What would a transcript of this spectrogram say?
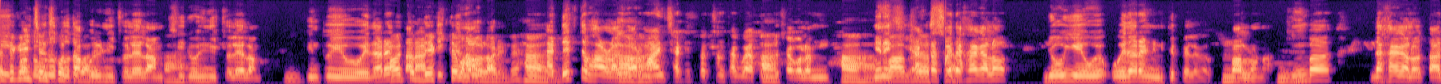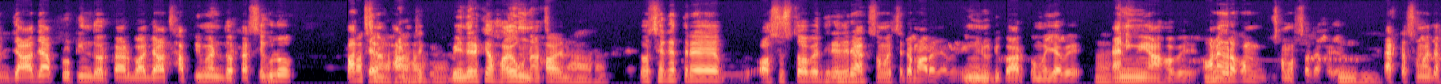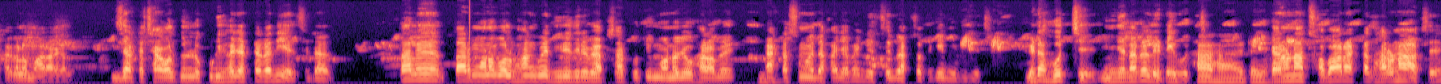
তোতাপুরি নিয়ে চলে এলাম হ্যাঁ, সিরোহিনী চলে এলাম। কিন্তু এই ওয়েদারে তারা দেখতে ভালো। লাগবে হ্যাঁ। হ্যাঁ দেখতে ভালো লাগবে। হ্যাঁ, আর হ্যাঁ। মাইন্ড স্যাটিসফ্যাকশন থাকবে এতগুলো ছাগল আমি হ্যাঁ হ্যাঁ এনেছি। একটা সময় দেখা গেল যে ওই ওয়েদারে নিতে পেলে গেল পারল না। কিংবা দেখা গেল তার যা যা প্রোটিন দরকার বা যা সাপ্লিমেন্ট দরকার সেগুলো পাচ্ছে না ফার্ম হ্যাঁ, থেকে। হ্যাঁ। বেঁধে রেখে হয়ও না হয় হ্যাঁ হ্যাঁ। তো সেক্ষেত্রে অসুস্থ হবে ধীরে ধীরে এক সময় সেটা মারা যাবে। ইমিউনিটি পাওয়ার কমে যাবে। অ্যানিমিয়া হবে অনেক রকম সমস্যা দেখা যাবে। একটা সময় দেখা গেল মারা গেল। যে সে একটা ছাগল কিনলো কুড়ি হাজার টাকা দিয়ে সেটা তাহলে তার মনোবল ভাঙবে ধীরে ধীরে ব্যবসার প্রতি মনোযোগ হারাবে। একটা সময় দেখা যাবে যে সে ব্যবসা থেকে বেরিয়ে গেছে। এটা হচ্ছে ইন জেনারেল এটাই হচ্ছে। হ্যাঁ হ্যাঁ এটাই হয়। কেননা সবার একটা ধারণা আছে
